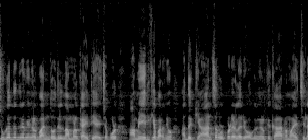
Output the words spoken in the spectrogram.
സുഗന്ധദ്രവ്യങ്ങൾ വൻതോതിൽ നമ്മൾ കയറ്റി അയച്ചപ്പോൾ അമേരിക്ക പറഞ്ഞു അത് ക്യാൻസർ ഉൾപ്പെടെയുള്ള രോഗങ്ങൾക്ക് കാരണമായ ചില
